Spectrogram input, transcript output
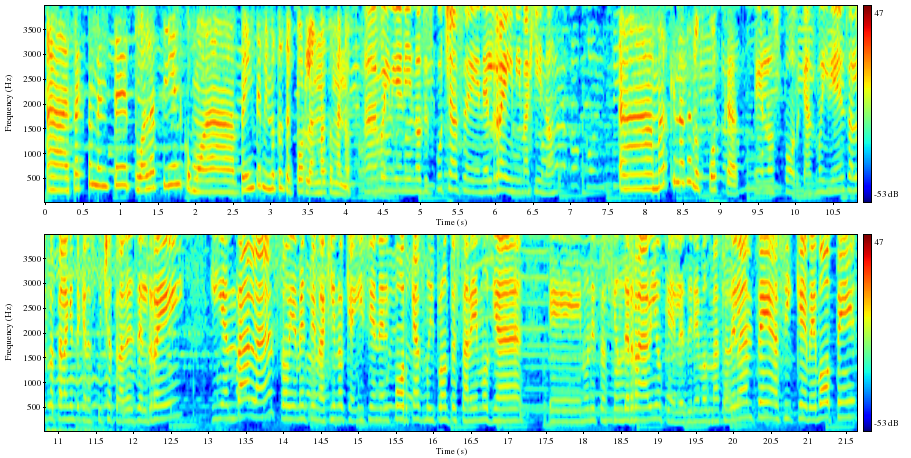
Ah, exactamente, Tualatin, como a 20 minutos de Portland, más o menos. Ah, muy bien. Y nos escuchas en el Rey, me imagino. Ah, más que nada los podcasts. En los podcasts, muy bien. Saludos a toda la gente que nos escucha a través del Rey. Y en Dallas, obviamente imagino que ahí sí en el podcast muy pronto estaremos ya eh, en una estación de radio que les diremos más adelante. Así que Bebote,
